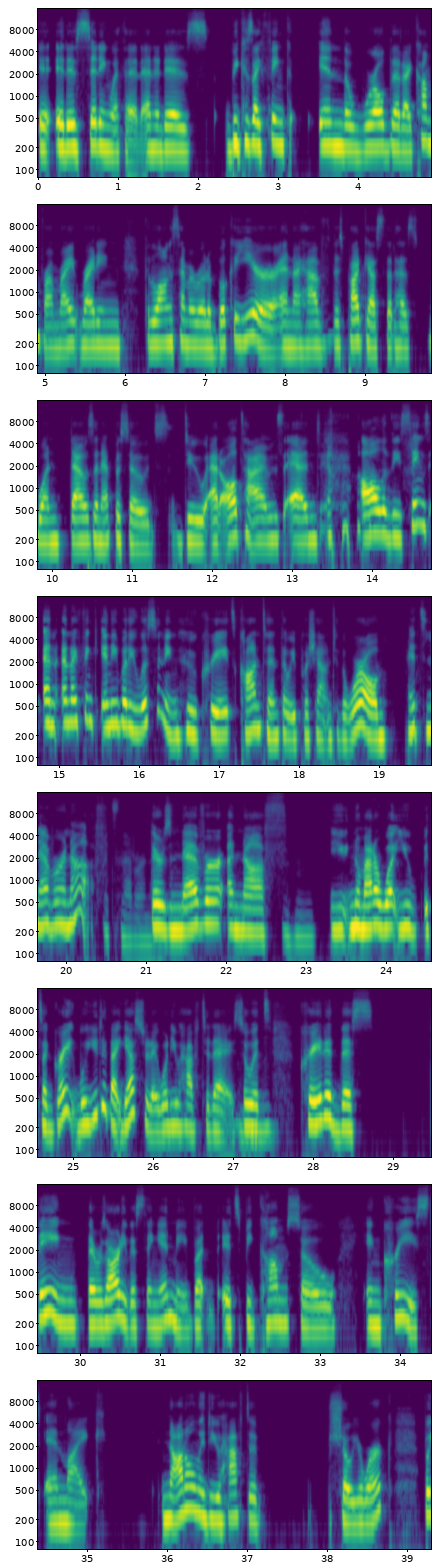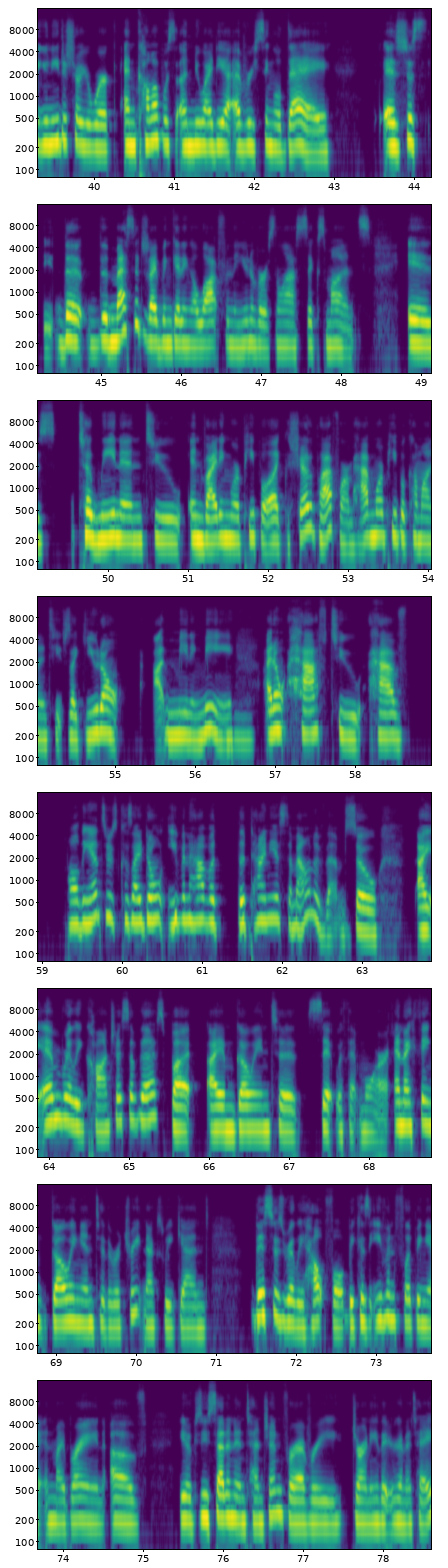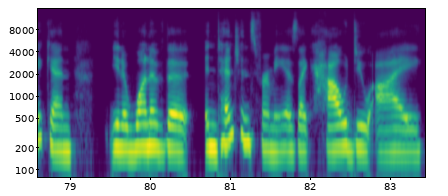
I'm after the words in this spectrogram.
it, it is sitting with it and it is because I think in the world that I come from, right? Writing for the longest time, I wrote a book a year, and I have this podcast that has 1,000 episodes due at all times, and all of these things. And and I think anybody listening who creates content that we push out into the world, it's never enough. It's never enough. There's never enough. Mm-hmm. You, no matter what you, it's like great. Well, you did that yesterday. What do you have today? So mm-hmm. it's created this thing there was already this thing in me but it's become so increased and like not only do you have to show your work but you need to show your work and come up with a new idea every single day it's just the the message that i've been getting a lot from the universe in the last 6 months is to lean into inviting more people like share the platform have more people come on and teach like you don't meaning me mm-hmm. i don't have to have all the answers because I don't even have a the tiniest amount of them. So I am really conscious of this, but I am going to sit with it more. And I think going into the retreat next weekend, this is really helpful because even flipping it in my brain of, you know, because you set an intention for every journey that you're going to take. And, you know, one of the intentions for me is like, how do I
